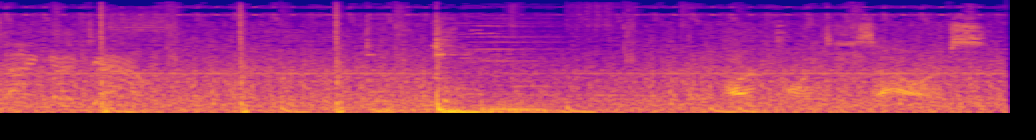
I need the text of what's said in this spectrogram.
Tango down. Hardpoint is ours.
